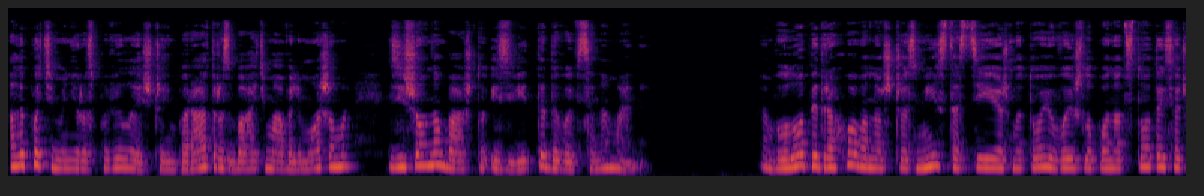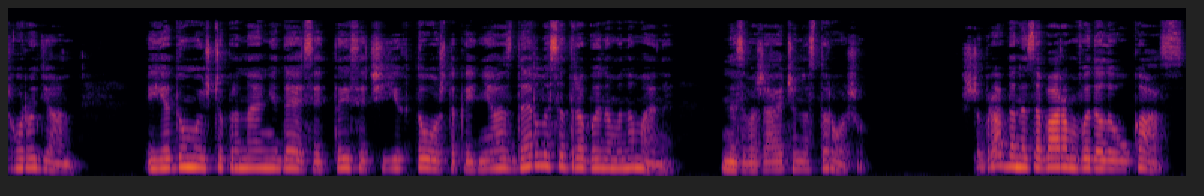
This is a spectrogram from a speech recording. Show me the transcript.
але потім мені розповіли, що імператор з багатьма вельможами зійшов на башту і звідти дивився на мене. Було підраховано, що з міста з цією ж метою вийшло понад сто тисяч городян, і я думаю, що принаймні десять тисяч їх того ж таки дня здерлися драбинами на мене, незважаючи на сторожу. Щоправда, незабаром видали указ,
